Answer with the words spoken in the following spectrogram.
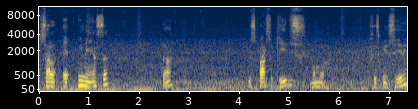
Sala é imensa, tá? Espaço Kids, vamos lá, pra vocês conhecerem.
